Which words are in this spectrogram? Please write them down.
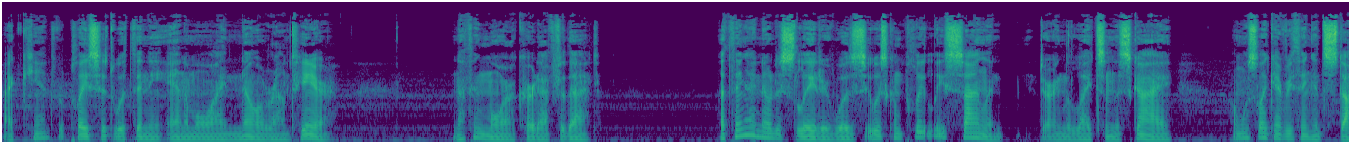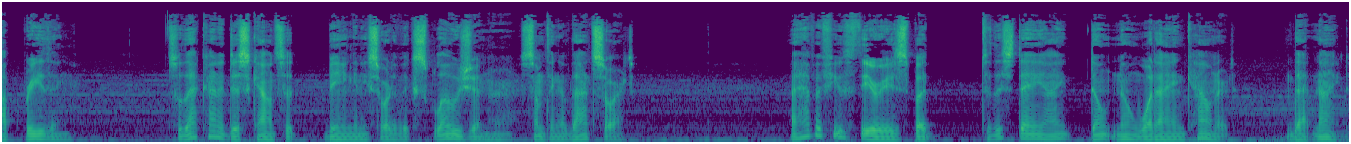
I can't replace it with any animal I know around here. Nothing more occurred after that. A thing I noticed later was it was completely silent during the lights in the sky, almost like everything had stopped breathing. So that kind of discounts it being any sort of explosion or something of that sort. I have a few theories, but to this day I don't know what I encountered that night.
